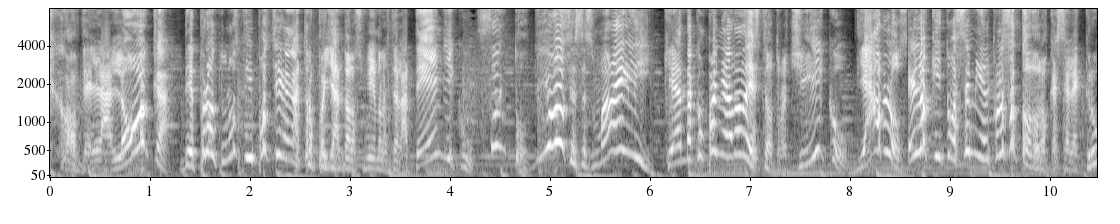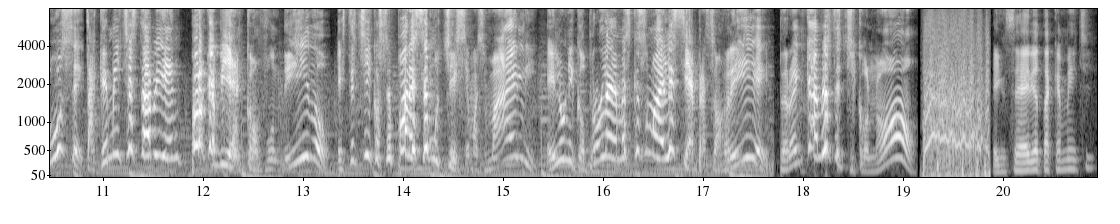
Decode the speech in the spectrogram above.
hijo de la loca, de pronto unos tipos llegan atropellando a los miembros de la Tenjiku. ¡Santo Dios! Es Smiley, que anda acompañado de este otro chico. ¡Diablos! El loquito hace miércoles a todo lo que se le cruce. Takemichi está bien, pero que bien confundido. Este chico se parece muchísimo a Smiley. El único problema es que Smiley siempre sonríe, pero en cambio este chico no. ¿En serio, Takemichi?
